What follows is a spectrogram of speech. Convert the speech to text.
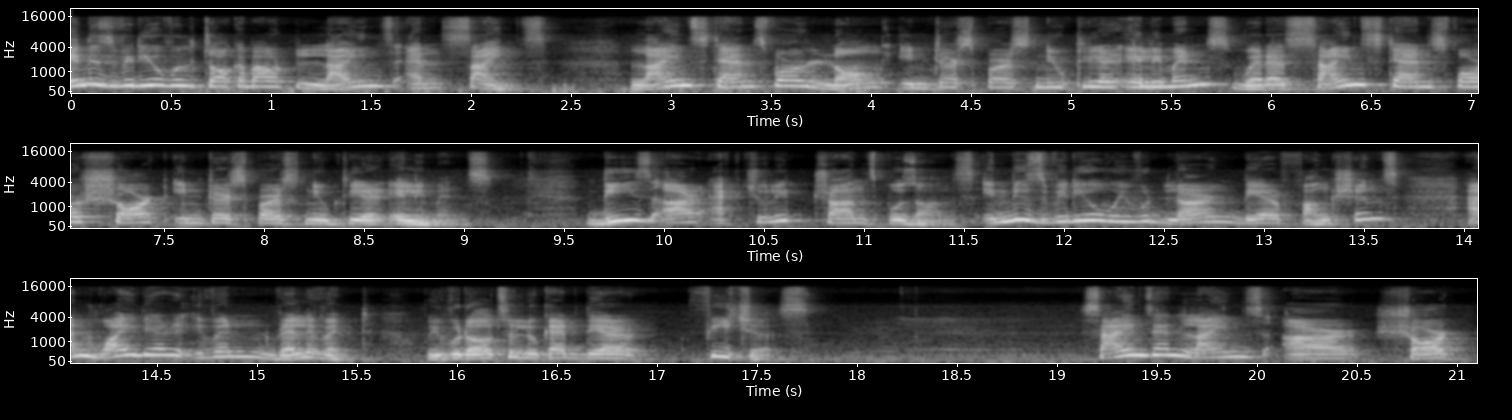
In this video, we'll talk about lines and sines. Line stands for long interspersed nuclear elements, whereas sine stands for short interspersed nuclear elements. These are actually transposons. In this video, we would learn their functions and why they are even relevant. We would also look at their features. Sines and lines are short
